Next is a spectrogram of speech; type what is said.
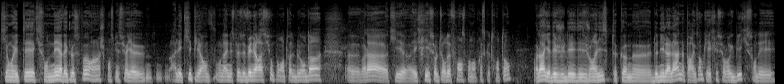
qui sont nés avec le sport. Hein. Je pense bien sûr, à l'équipe, on a une espèce de vénération pour Antoine Blondin, euh, voilà, qui a écrit sur le Tour de France pendant presque 30 ans. Voilà, il y a des, journalistes comme euh, Denis Lalanne, par exemple, qui a écrit sur le rugby, qui sont des,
